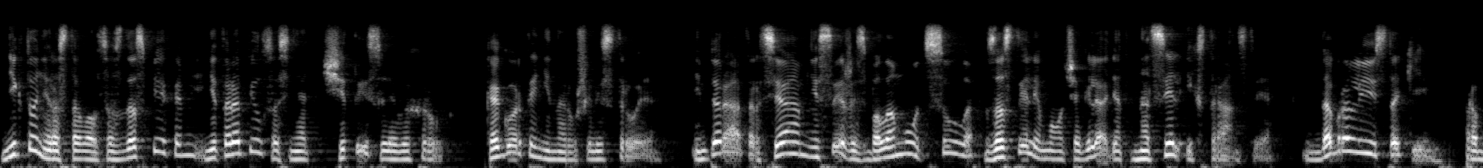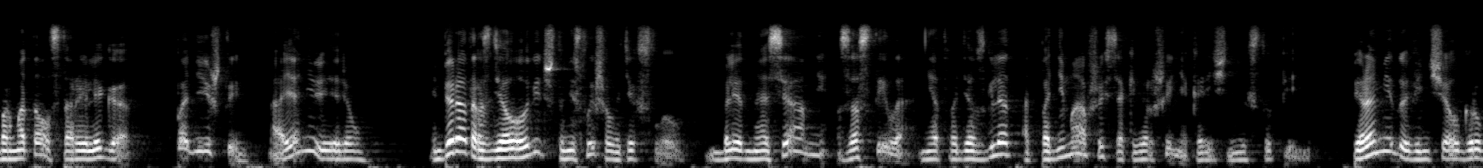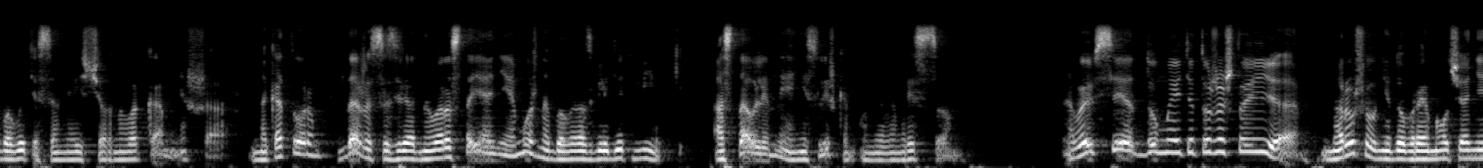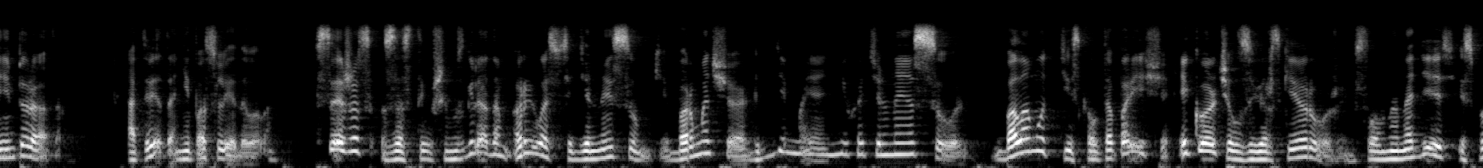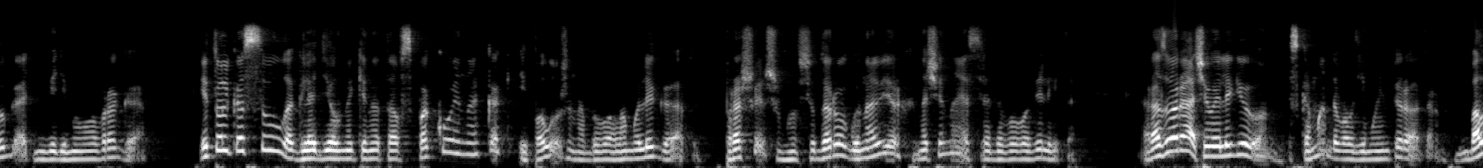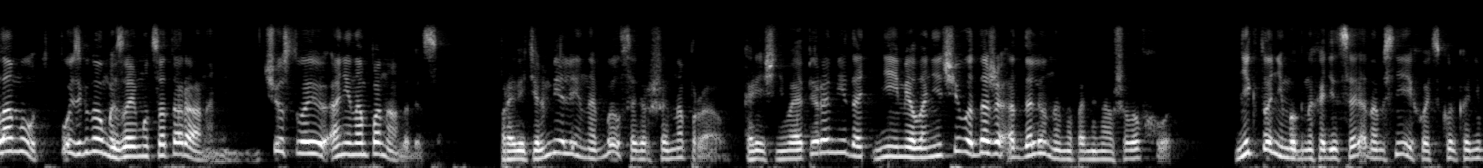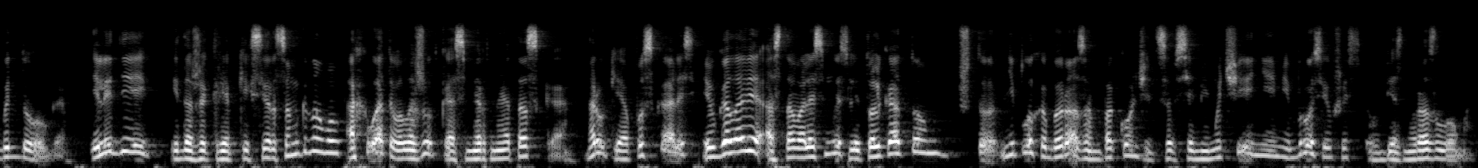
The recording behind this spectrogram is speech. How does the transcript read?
Никто не расставался с доспехами, не торопился снять щиты с левых рук. Когорты не нарушили строя. Император, Сиам, Несежис, Баламут, Сула застыли молча глядя на цель их странствия. «Добрались таки», – пробормотал старый легат. «Поди ж ты, а я не верил». Император сделал вид, что не слышал этих слов. Бледная Сиамни застыла, не отводя взгляд от поднимавшихся к вершине коричневых ступеней. Пирамиду венчал грубо вытесанный из черного камня шар, на котором даже с изрядного расстояния можно было разглядеть метки, оставленные не слишком умелым резцом. «Вы все думаете то же, что и я», – нарушил недоброе молчание император. Ответа не последовало. Сэжес с застывшим взглядом рылась в седельной сумке, бормоча, где моя нюхательная соль. Баламут тискал топорище и корчил зверские рожи, словно надеясь испугать невидимого врага. И только Сула глядел на кинотав спокойно, как и положено бывалому легату, прошедшему всю дорогу наверх, начиная с рядового велита. «Разворачивай легион!» – скомандовал ему император. «Баламут, пусть гномы займутся таранами. Чувствую, они нам понадобятся». Правитель Мелина был совершенно прав. Коричневая пирамида не имела ничего, даже отдаленно напоминавшего вход. Никто не мог находиться рядом с ней хоть сколько-нибудь долго. И людей, и даже крепких сердцем гномов охватывала жуткая смертная тоска. Руки опускались, и в голове оставались мысли только о том, что неплохо бы разом покончить со всеми мучениями, бросившись в бездну разлома.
